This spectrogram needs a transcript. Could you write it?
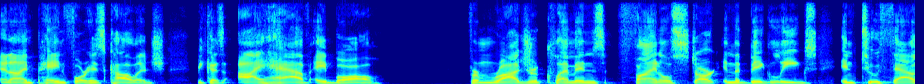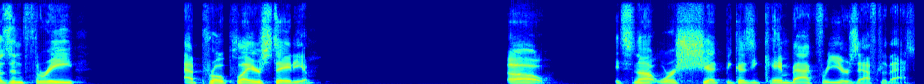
And I'm paying for his college because I have a ball from Roger Clemens' final start in the big leagues in 2003 at Pro Player Stadium. Oh, it's not worth shit because he came back for years after that.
